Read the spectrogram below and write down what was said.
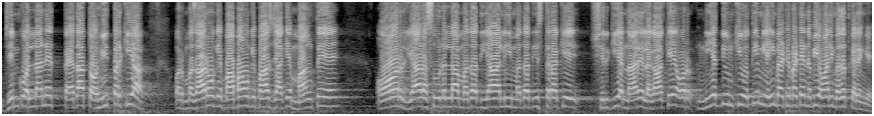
جن کو اللہ نے پیدا توحید پر کیا اور مزاروں کے باباؤں کے پاس جا کے مانگتے ہیں۔ اور یا رسول اللہ، مدد، یا علی، مدد، اس طرح کے شرکیہ نعرے لگا کے اور نیت بھی ان کی ہوتی ہے، ہم یہیں بیٹھے بیٹھے نبی ہماری مدد کریں گے۔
